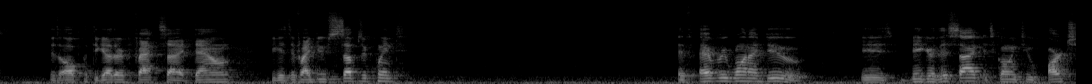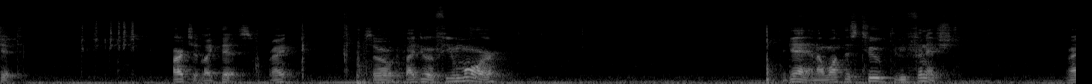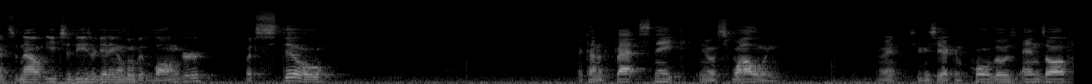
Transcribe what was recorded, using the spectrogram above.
is all put together, fat side down, because if I do subsequent, if every one I do is bigger this side, it's going to arch it arch it like this, right? So if I do a few more, again, and I want this tube to be finished, right? So now each of these are getting a little bit longer, but still a kind of fat snake, you know, swallowing, right? So you can see I can pull those ends off,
